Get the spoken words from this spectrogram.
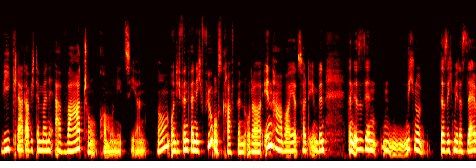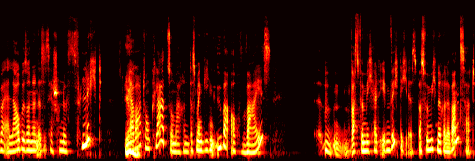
Wie klar darf ich denn meine Erwartung kommunizieren? Ne? Und ich finde, wenn ich Führungskraft bin oder Inhaber jetzt halt eben bin, dann ist es ja nicht nur, dass ich mir das selber erlaube, sondern es ist ja schon eine Pflicht, Ja. Erwartung klar zu machen, dass mein Gegenüber auch weiß, was für mich halt eben wichtig ist, was für mich eine Relevanz hat.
